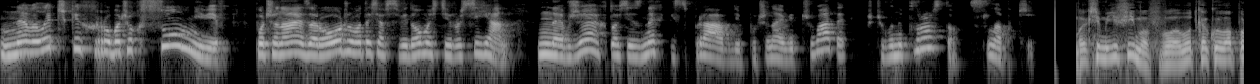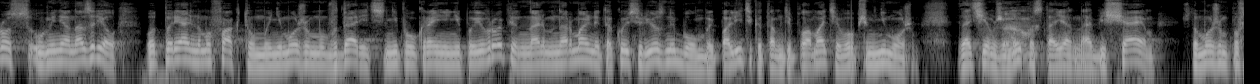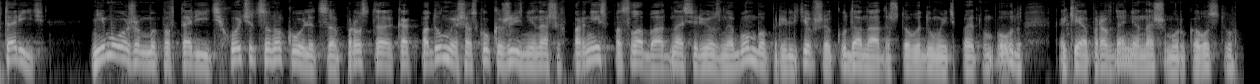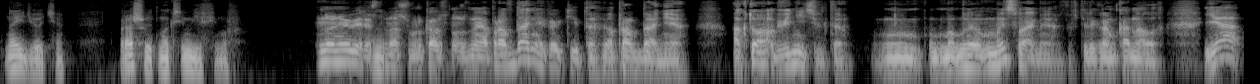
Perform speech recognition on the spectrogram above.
невеличкий хробачок сумнівів починає зароджуватися в свідомості росіян? Невже хтось із них і справді починає відчувати, що вони просто слабкі? Максим Ефимов, вот какой вопрос у меня назрел. Вот по реальному факту мы не можем вдарить ни по Украине, ни по Европе нормальной такой серьезной бомбой. Политика, там, дипломатия, в общем, не можем. Зачем же мы постоянно обещаем, что можем повторить? Не можем мы повторить, хочется, но колется. Просто, как подумаешь, а сколько жизней наших парней спасла бы одна серьезная бомба, прилетевшая куда надо. Что вы думаете по этому поводу? Какие оправдания нашему руководству найдете? Спрашивает Максим Ефимов. Ну, не уверен, что нашему руководству нужны оправдания какие-то, оправдания. А кто обвинитель-то? Мы, с вами в телеграм-каналах. Я,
